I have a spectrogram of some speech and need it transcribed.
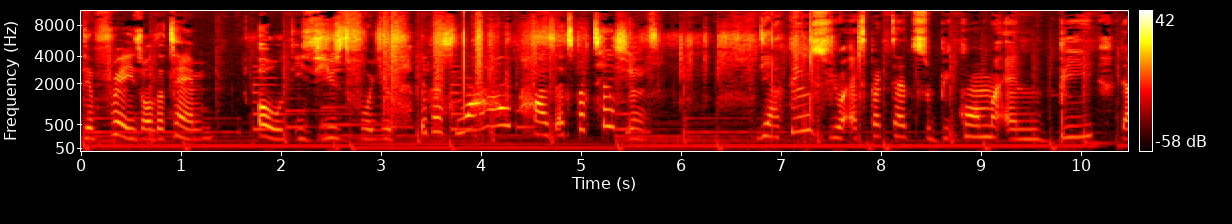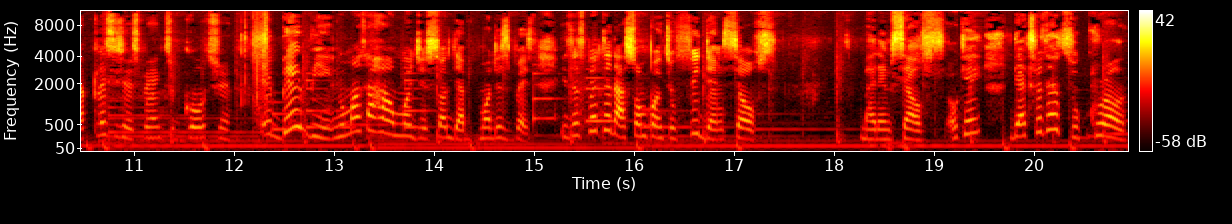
the phrase or the term old is used for you? Because life has expectations. There are things you're expected to become and be. There are places you're expected to go to. A baby, no matter how much you suck their mother's breast, is expected at some point to feed themselves by themselves okay? They're expected to crawl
